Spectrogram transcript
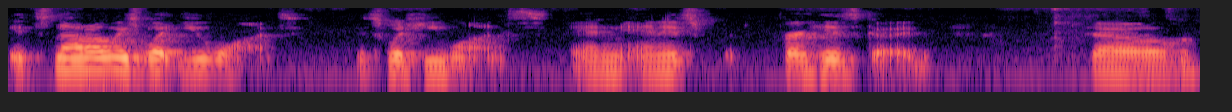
it's not always what you want. It's what he wants. And and it's for his good. So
